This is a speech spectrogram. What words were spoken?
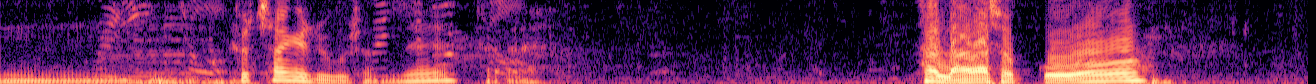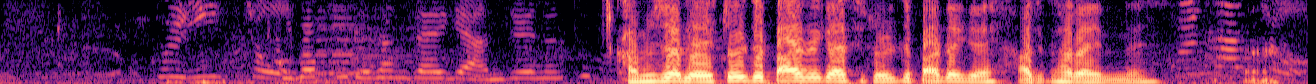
음, 풀 2초. 표창해 풀 주셨네. 15초. 잘 나가셨고 감시자들 쫄지 빠르게 하세요 쫄지 빠르게. 아직 살아있네. 풀 4초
